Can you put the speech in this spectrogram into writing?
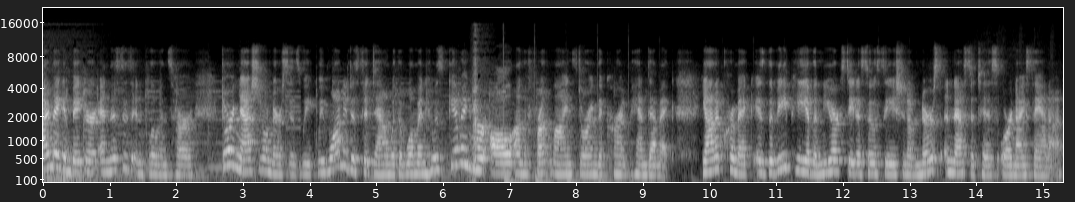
I'm Megan Baker, and this is Influence Her. During National Nurses Week, we wanted to sit down with a woman who is giving her all on the front lines during the current pandemic. Yana Krimic is the VP of the New York State Association of Nurse Anesthetists, or NYSANA.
